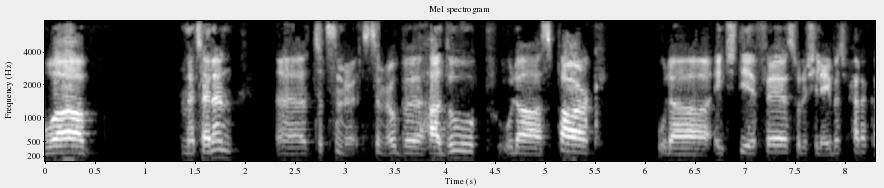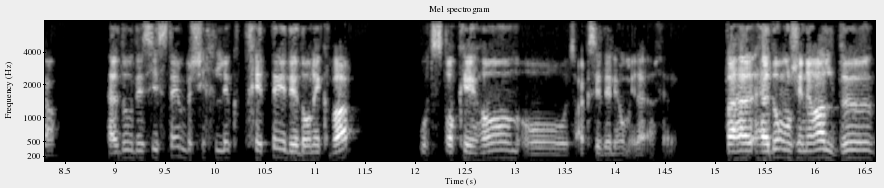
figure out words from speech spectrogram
هو مثلا آه، تتسمع تسمعوا ب Hadoop ولا Spark ولا HDFS ولا شي لعيبات بحال هكا. هادو des systèmes باش يخليك traiter des données كبار. وتستوكيهم وتاكسيدي لهم إلى اخره فهادو en général deux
